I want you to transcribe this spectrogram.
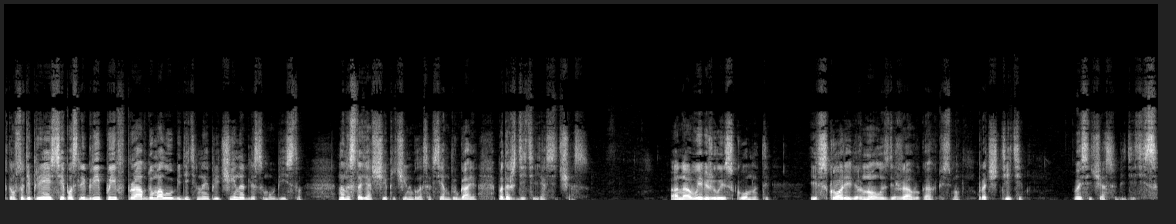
потому что депрессия после гриппа и вправду малоубедительная причина для самоубийства. Но настоящая причина была совсем другая. Подождите, я сейчас. Она выбежала из комнаты и вскоре вернулась, держа в руках письмо. Прочтите, вы сейчас убедитесь.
